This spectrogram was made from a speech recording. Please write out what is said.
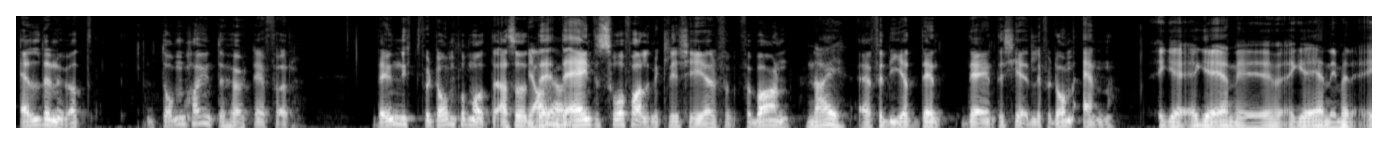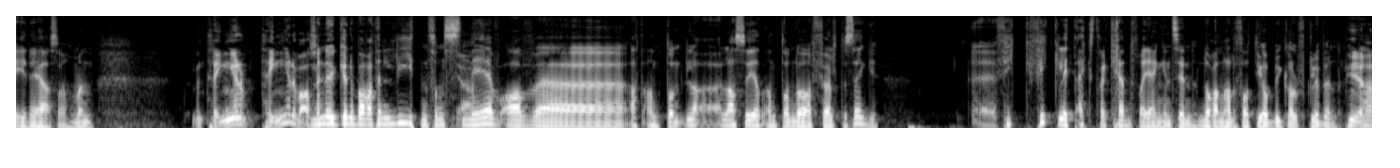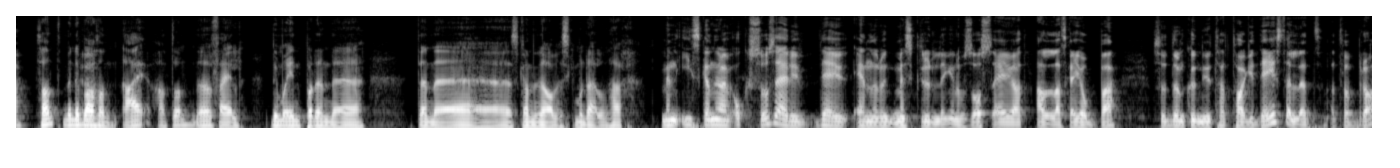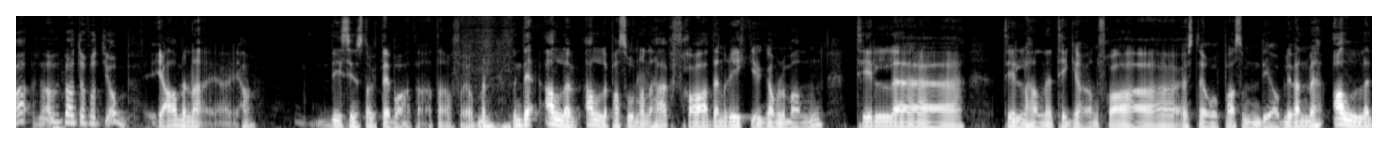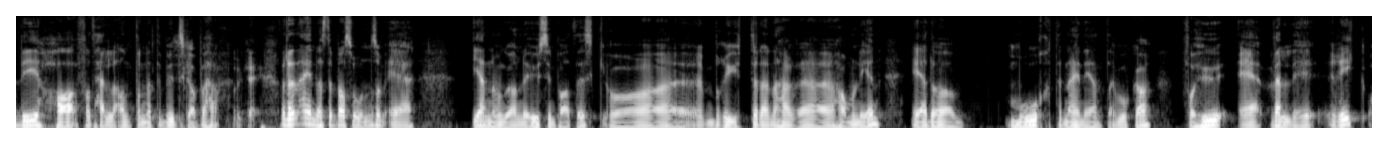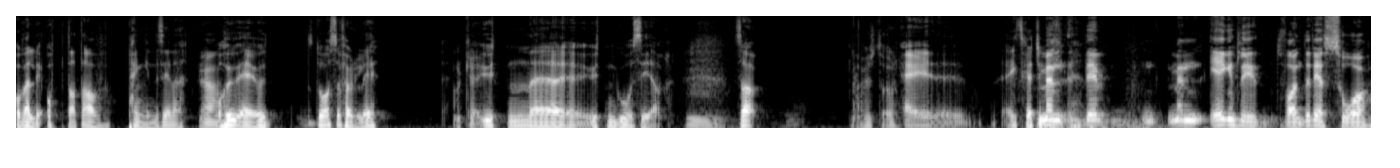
eldre nå, at de har jo ikke hørt det før. Det er jo nytt for dem på en måte. Altså, Ja, det, ja. det er ikke så farlig med klisjeer for, for barn, Nei, eh, fordi det, det er ikke kjedelig for dem enn. jeg jeg er enig, jeg er enig med, i det, altså. Men, Men trenger, trenger det være sånn? men det kunne bare vært en liten sånn Ja. snev av uh, at Anton la, la oss si at Anton da følte seg uh, fikk, fikk litt ekstra kred fra gjengen sin når han hadde fått jobb i golfklubben. Ja, Sant? Men det er bare Ja. sånn Nei, Anton, det er feil. Du må inn på denne, denne skandinaviske modellen her. Men i Skandinavien også så er det det er jo en av de mest grunnleggende hos oss er jo at alle skal jobbe. Så de kunne jo tatt tak i det i stedet. At det var bra, det var bra at du har fått jobb. Ja, men eh, ja. De syns nok det er bra at, at han får jobb. Men, men det er alle, alle personene her, fra den rike gamle mannen til, eh, til han tiggeren fra Øst-Europa, som de òg blir venn med, alle de har forteller Anton dette budskapet her. Okay. Og den eneste personen som er gjennomgående usympatisk og eh, bryter denne her eh, harmonien, er da mor til den ene jenta i boka. For hun er veldig rik og veldig opptatt av pengene sine. Ja. Og hun er jo da selvfølgelig okay. uten, uh, uten gode sider. Mm. Så Jeg forstår. jeg, jeg skal ikke Men, det, men egentlig var ikke det så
